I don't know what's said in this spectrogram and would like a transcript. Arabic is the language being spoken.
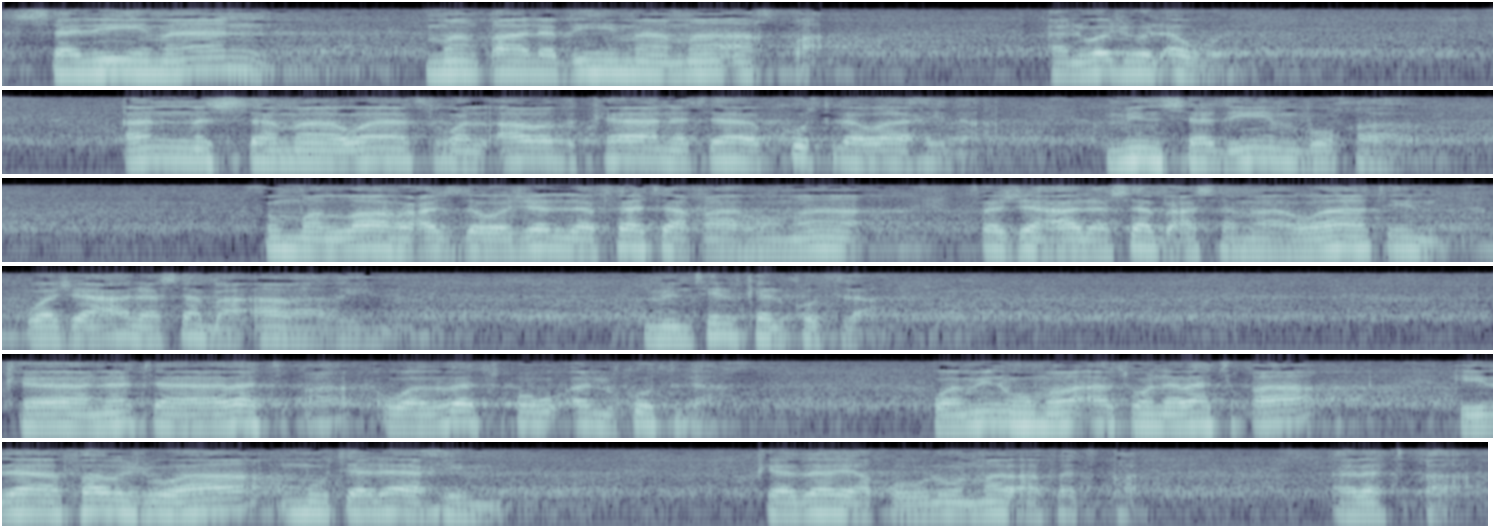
سليمان من قال بهما ما أخطأ. الوجه الأول أن السماوات والأرض كانتا كتلة واحدة من سديم بخار. ثم الله عز وجل فتقهما فجعل سبع سماوات وجعل سبع أراضين من تلك الكتلة. كانتا رتقا والرتق الكتلة ومنه امرأة رتقا إذا فرجها متلاحم كذا يقولون مرأة فتقا رتقا.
